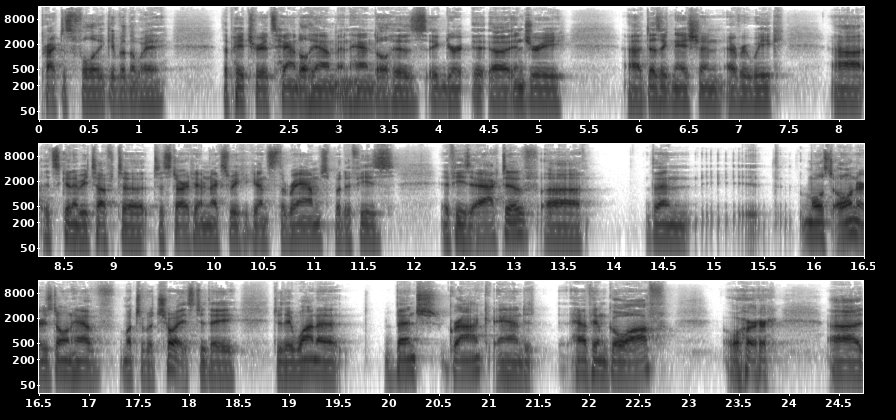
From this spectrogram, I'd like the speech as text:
practice fully given the way the Patriots handle him and handle his ignor- uh, injury uh, designation every week. it's going to be tough to to start him next week against the Rams. But if he's if he's active, then most owners don't have much of a choice. Do they do they want to bench Gronk and have him go off, or uh,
